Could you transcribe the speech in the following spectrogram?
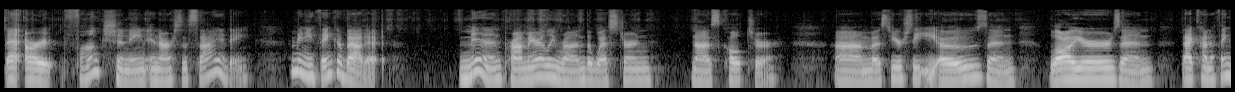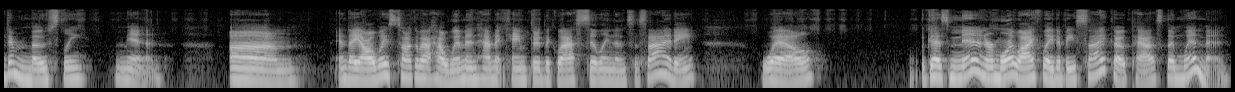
that are functioning in our society. I mean, you think about it. Men primarily run the westernized culture. Um, most of your CEOs and lawyers and that kind of thing, they're mostly men. Um, and they always talk about how women haven't came through the glass ceiling in society. Well, because men are more likely to be psychopaths than women.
